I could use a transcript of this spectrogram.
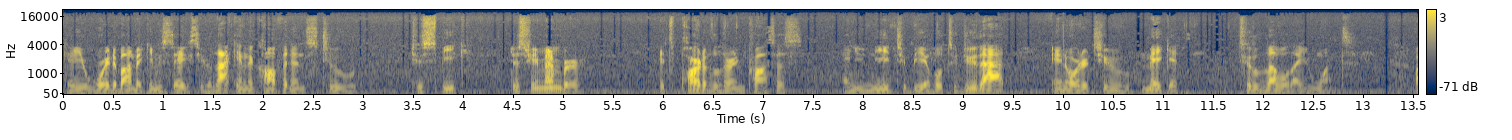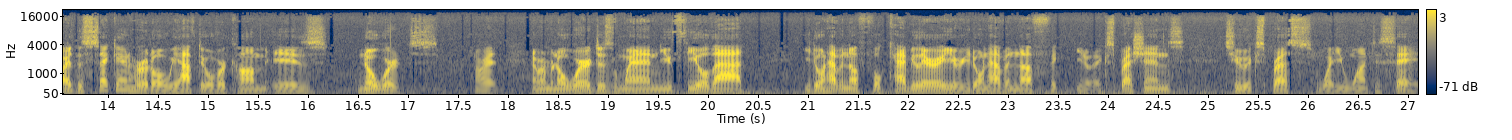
Okay, you're worried about making mistakes, you're lacking the confidence to to speak. Just remember, it's part of the learning process and you need to be able to do that in order to make it to the level that you want. All right, the second hurdle we have to overcome is no words. All right, and remember, no words is when you feel that you don't have enough vocabulary or you don't have enough, you know, expressions to express what you want to say.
